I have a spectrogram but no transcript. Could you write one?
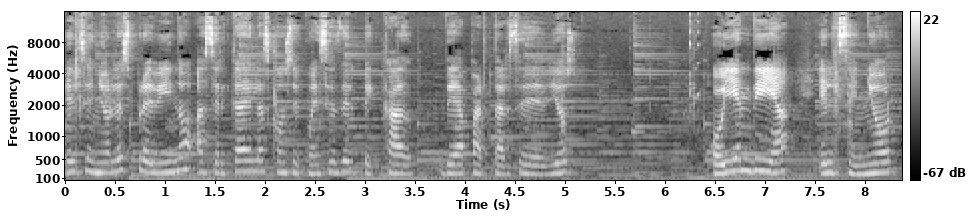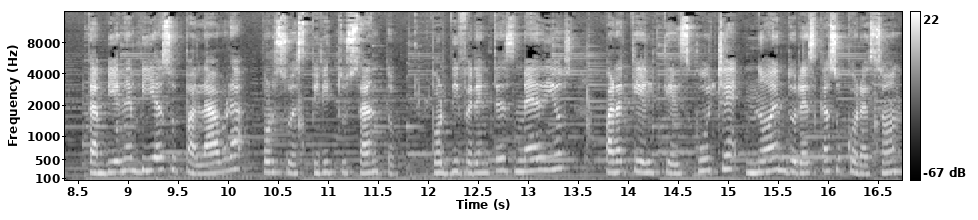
el Señor les previno acerca de las consecuencias del pecado, de apartarse de Dios. Hoy en día, el Señor también envía su palabra por su Espíritu Santo, por diferentes medios, para que el que escuche no endurezca su corazón,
